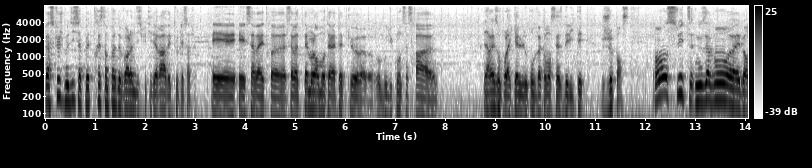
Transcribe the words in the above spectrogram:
parce que je me dis ça peut être très sympa de voir l'Undisputed Era avec toutes les ceintures. Et, et, ça va être ça va tellement leur monter à la tête que au bout du compte ça sera la raison pour laquelle le groupe va commencer à se déliter, je pense. Ensuite, nous avons, euh, eh ben,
